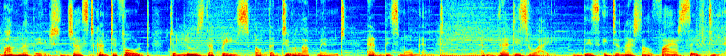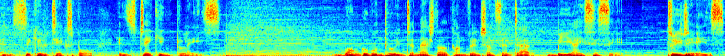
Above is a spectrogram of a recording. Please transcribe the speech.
Bangladesh just can't afford to lose the pace of the development at this moment. And that is why this International Fire Safety and Security Expo is taking place. Bangabandhu International Convention Center BICC. Three days,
